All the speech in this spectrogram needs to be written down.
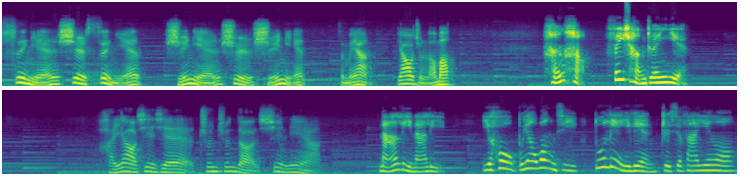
四年是四年，十年是十年，怎么样？标准了吗？很好，非常专业。还要谢谢春春的训练啊。哪里哪里。以后不要忘记多练一练这些发音哦。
